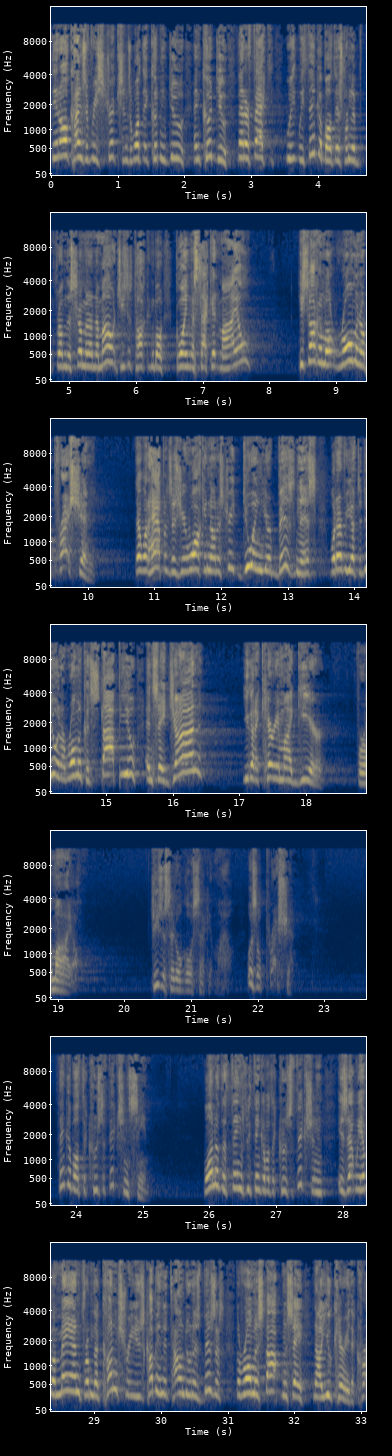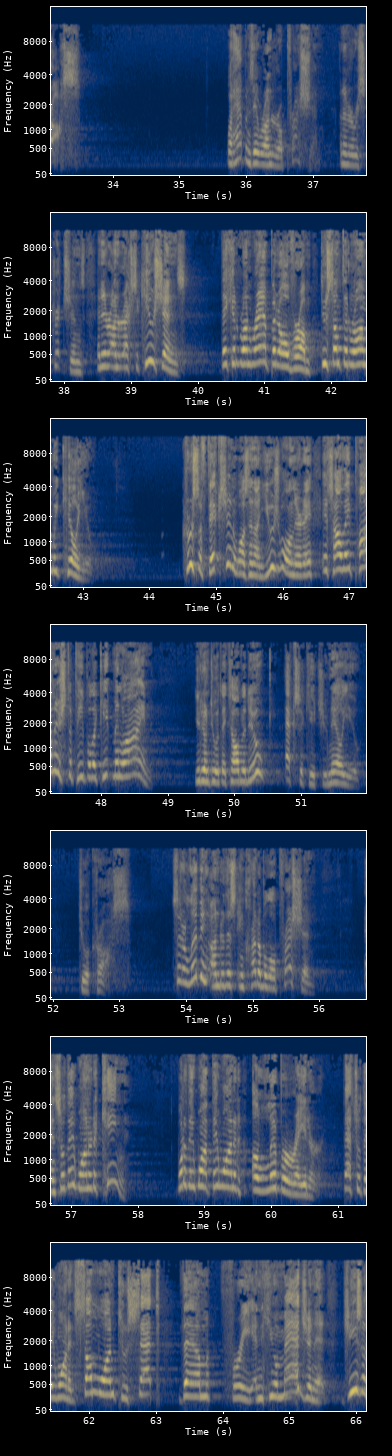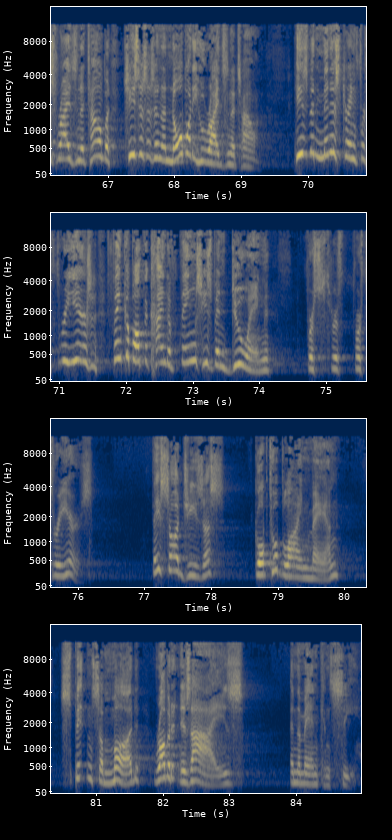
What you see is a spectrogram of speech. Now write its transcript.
They had all kinds of restrictions on what they couldn't do and could do. Matter of fact, we, we think about this from the, from the Sermon on the Mount. Jesus talking about going a second mile. He's talking about Roman oppression. That what happens is you're walking down the street doing your business, whatever you have to do, and a Roman could stop you and say, John, you got to carry my gear for a mile. Jesus said, "We'll go a second mile. It was oppression. Think about the crucifixion scene. One of the things we think about the crucifixion is that we have a man from the country who's coming to town doing his business. The Romans stop him and say, now you carry the cross. What happens? They were under oppression and under restrictions and they were under executions. They could run rampant over them. Do something wrong, we kill you. Crucifixion wasn't unusual in their day. It's how they punished the people that keep them in line. You don't do what they tell them to do, execute you, nail you to a cross. So they're living under this incredible oppression. And so they wanted a king. What do they want? They wanted a liberator. That's what they wanted. Someone to set them free. And you imagine it? Jesus rides in into town, but Jesus isn't a nobody who rides in into town. He's been ministering for three years. And think about the kind of things he's been doing for, for, three years. They saw Jesus go up to a blind man, spit in some mud, rub it in his eyes, and the man can see.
